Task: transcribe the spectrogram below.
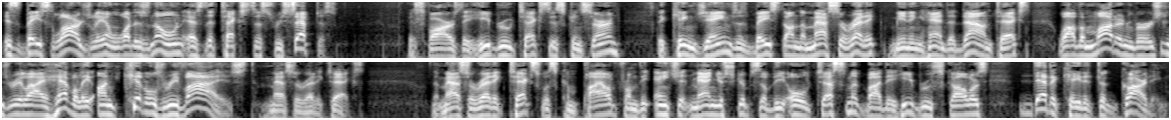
is based largely on what is known as the Textus Receptus. As far as the Hebrew text is concerned, the King James is based on the Masoretic, meaning handed down text, while the modern versions rely heavily on Kittel's revised Masoretic text. The Masoretic text was compiled from the ancient manuscripts of the Old Testament by the Hebrew scholars dedicated to guarding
